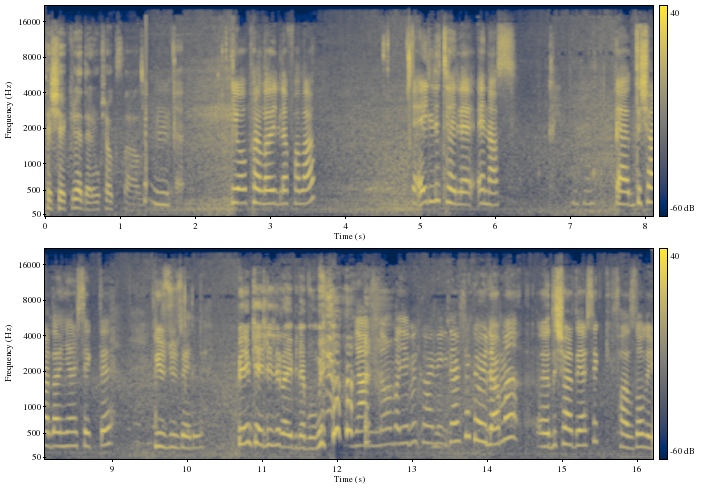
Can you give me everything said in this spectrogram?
Teşekkür ederim. Çok sağ olun. Yol paralarıyla falan. Ya 50 TL en az. Ya dışarıdan yersek de 100-150. Benimki 50 lirayı bile bulmuyor. Yani normal yemekhaneye gidersek öyle ama e, dışarıda yersek fazla oluyor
